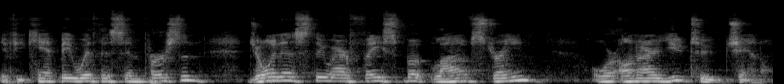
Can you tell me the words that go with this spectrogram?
If you can't be with us in person, join us through our Facebook live stream or on our YouTube channel.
